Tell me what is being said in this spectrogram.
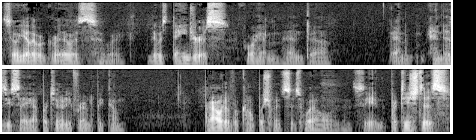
So yeah, there were there was it was dangerous for him, and uh, and and as you say, opportunity for him to become proud of accomplishments as well. See, pratishtas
